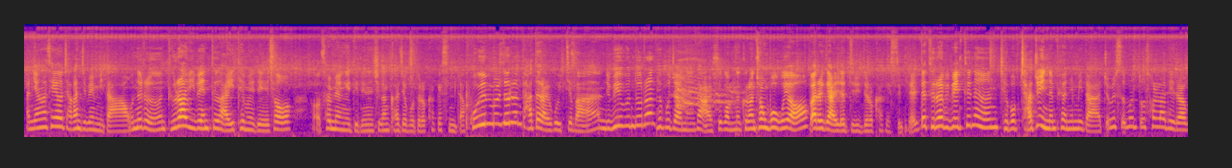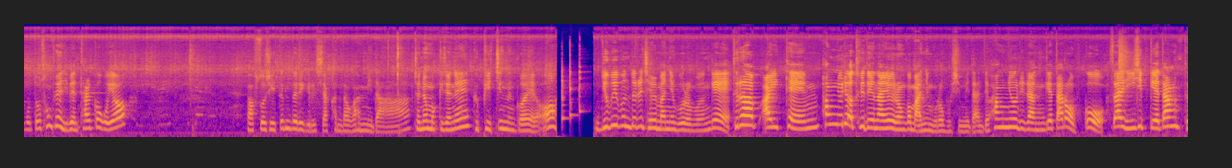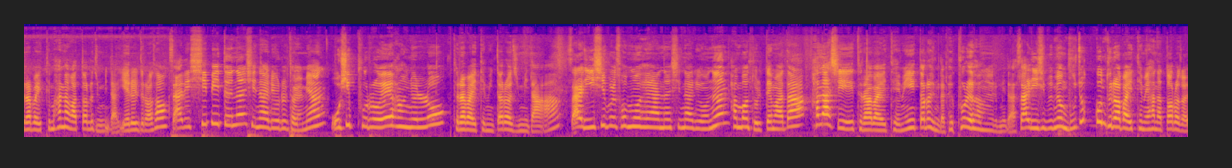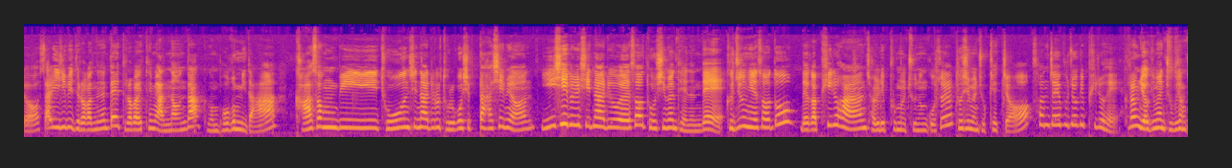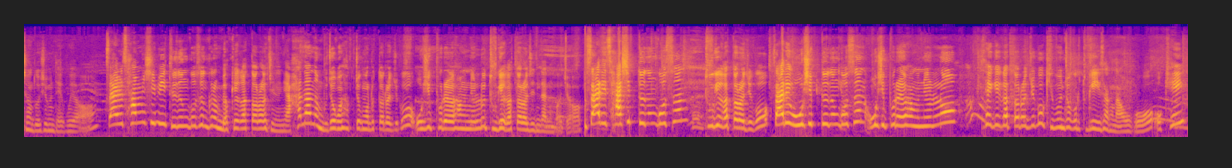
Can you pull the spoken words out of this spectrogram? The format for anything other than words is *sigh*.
안녕하세요 자간집입니다. 오늘은 드랍 이벤트 아이템에 대해서 어, 설명해 드리는 시간 가져보도록 하겠습니다. 고인물들은 다들 알고 있지만 뉴비분들은 해보지 않는 이상 알 수가 없는 그런 정보고요. 빠르게 알려드리도록 하겠습니다. 일단 드랍 이벤트는 제법 자주 있는 편입니다. 좀 있으면 또 설날이라고 또 송편 이벤트 할 거고요. 밥솥이 뜸들이기를 시작한다고 합니다. 저녁 먹기 전에 급히 찍는 거예요. 뉴비분들이 제일 많이 물어보는 게 드랍 아이템 확률이 어떻게 되나요? 이런 거 많이 물어보십니다. 근데 확률이라는 게 따로 없고 쌀 20개당 드랍 아이템 하나가 떨어집니다. 예를 들어서 쌀이 10이 드는 시나리오를 돌면 50%의 확률로 드랍 아이템이 떨어집니다. 쌀 20을 소모해야 하는 시나리오는 한 번 돌 때마다 하나씩 드랍 아이템이 떨어집니다. 100%의 확률입니다. 쌀 20이면 무조건 드랍 아이템이 하나 떨어져요. 쌀 20이 들어갔는데 드랍 아이템이 안 나온다? 그건 버그입니다. 가성비 좋은 시나리오를 돌고 싶다 하시면 20일 시나리오에서 도시면 되는데 그 중에서도 내가 필요한 전리품을 주는 곳을 도시면 좋겠죠. 선제 부족이 필요해. 그럼 여기만 주구장창 도시면 되고요. 쌀 30이 드는 곳은 그럼 몇 개가 떨어지느냐? 하나는 무조건 확정으로 떨어지고 50%의 확률로 두 개가 떨어진다는 거죠. 쌀이 40 드는 곳은 두 개가 떨어지고 쌀이 50 드는 곳은 50%의 확률로 세 개가 떨어지고 기본적으로 두 개 이상 나오고 오케이?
